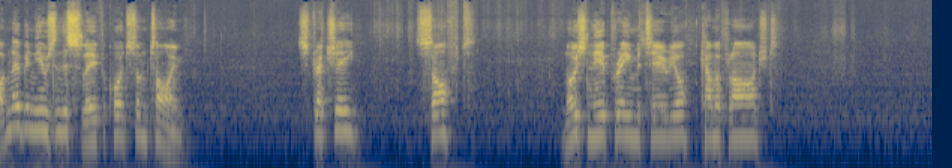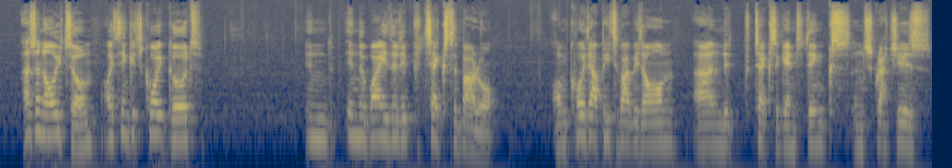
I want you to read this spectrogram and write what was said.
I've now been using this sleeve for quite some time. Stretchy, soft, nice neoprene material, camouflaged. As an item, I think it's quite good in in the way that it protects the barrel. I'm quite happy to have it on and it protects against dinks and scratches,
